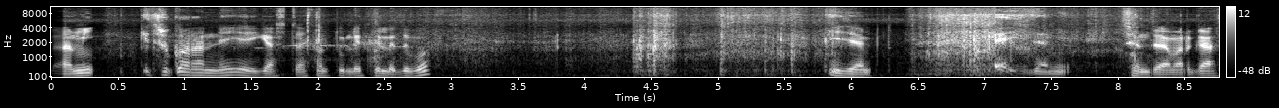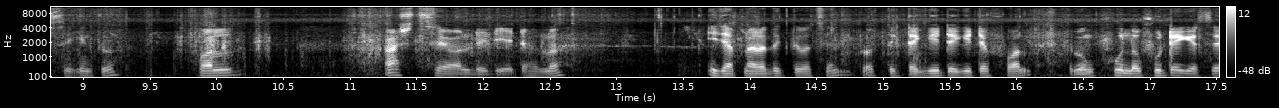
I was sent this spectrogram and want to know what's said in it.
আমি কিছু করার নেই, এই গাছটা এখন তুলে ফেলে দেব। এই যে এই যে আমি যে আমার গাছে কিন্তু ফল আসছে অলরেডি এটা হলো এই যে আপনারা দেখতে পাচ্ছেন, প্রত্যেকটা গিটে গিটে ফল এবং ফুলও ফুটে গেছে।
